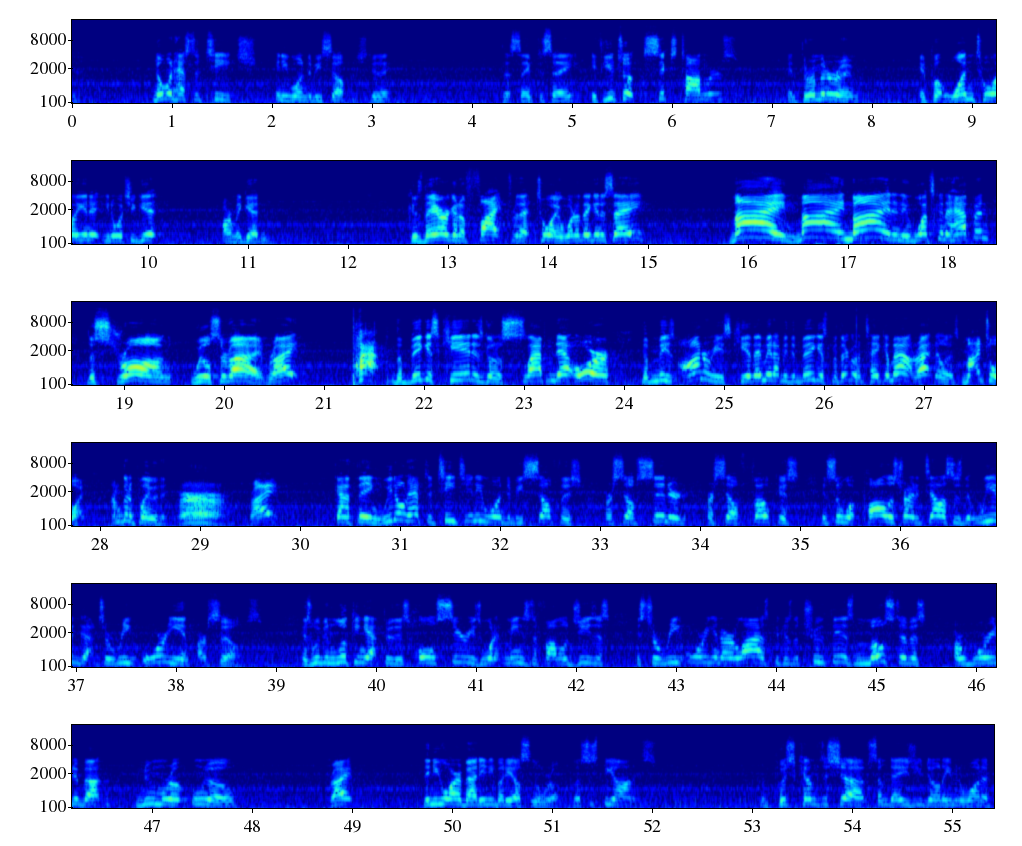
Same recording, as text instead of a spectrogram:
no one has to teach anyone to be selfish, do they? Is that safe to say? If you took six toddlers and threw them in a room and put one toy in it, you know what you get? Armageddon. Because they are going to fight for that toy. What are they going to say? Mine, mine, mine. And what's going to happen? The strong will survive, right? Pop! The biggest kid is going to slap him down, or the most honoriest kid, they may not be the biggest, but they're going to take him out, right? No, it's my toy. I'm going to play with it. Right? Kind of thing. We don't have to teach anyone to be selfish or self centered or self focused. And so, what Paul is trying to tell us is that we have got to reorient ourselves. As we've been looking at through this whole series, what it means to follow Jesus is to reorient our lives because the truth is, most of us are worried about numero uno, right? Than you are about anybody else in the world. Let's just be honest. When push comes to shove, some days you don't even want to,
